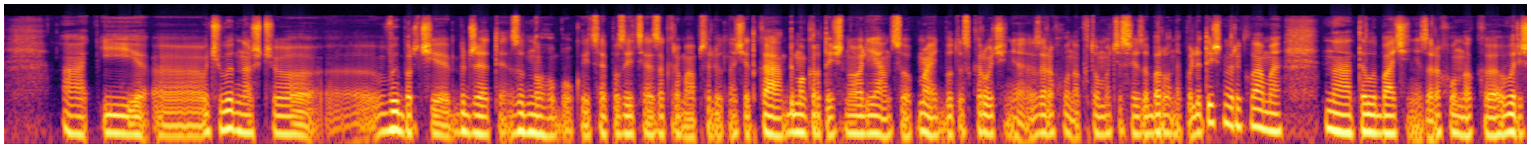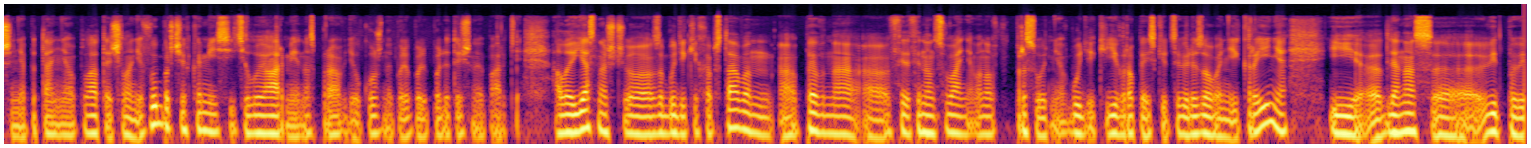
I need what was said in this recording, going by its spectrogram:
І е, очевидно, що е, виборчі бюджети з одного боку, і це позиція, зокрема, абсолютно чітка демократичного альянсу, мають бути скорочені за рахунок, в тому числі заборони політичної реклами на телебаченні, за рахунок е, вирішення питання оплати членів виборчих комісій, цілої армії, насправді у кожної полі- полі- політичної партії. Але ясно, що за будь-яких обставин певне фі- фінансування воно присутнє в будь-якій європейській цивілізованій країні. І для нас е,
